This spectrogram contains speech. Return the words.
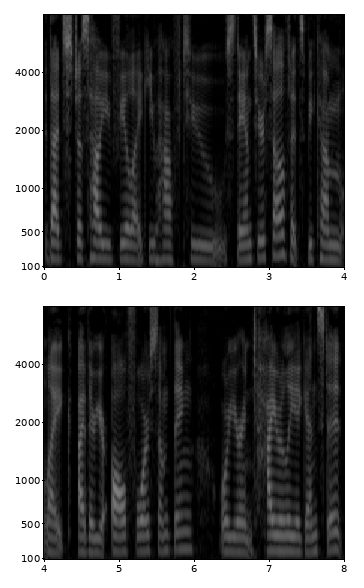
that's just how you feel like you have to stance yourself? It's become like either you're all for something or you're entirely against it.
